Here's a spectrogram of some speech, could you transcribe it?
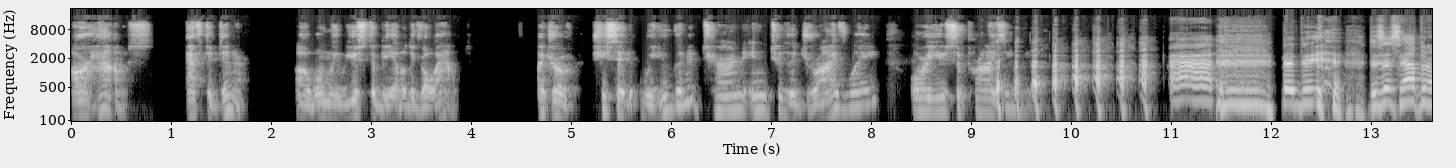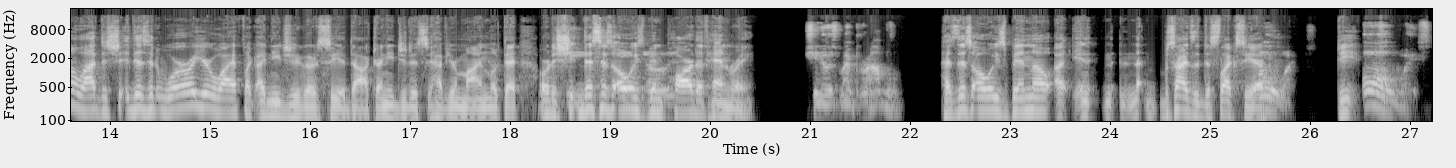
our house after dinner uh, when we used to be able to go out. I drove. She said, Were you going to turn into the driveway or are you surprising me? Does this happen a lot? Does, she, does it worry your wife? Like, I need you to go see a doctor. I need you to have your mind looked at. Or does she? She- This has she always been part of Henry. She knows my problem. Has this always been though? Uh, in, n- besides the dyslexia, Always. you- Always.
